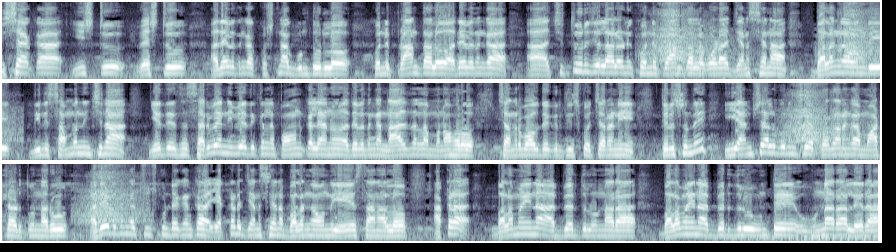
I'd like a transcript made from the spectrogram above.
విశాఖ ఈస్ట్ వెస్ట్ అదేవిధంగా కృష్ణా గుంటూరులో కొన్ని ప్రాంతాలు అదేవిధంగా చిత్తూరు జిల్లాలోని కొన్ని ప్రాంతాల్లో కూడా జనసేన బలంగా ఉంది. దీనికి సంబంధించిన ఏదైతే సర్వే నివేదికలను పవన్ కళ్యాణ్ అదేవిధంగా నాదెండ్ల మనోహర్ చంద్రబాబు దగ్గర తీసుకొచ్చారని తెలుస్తుంది. ఈ అంశాల గురించే ప్రధానంగా మాట్లాడుతున్నారు. అదేవిధంగా చూసుకుంటే కనుక ఎక్కడ జనసేన బలంగా ఉంది ఏ స్థానాల్లో అక్కడ బలమైన అభ్యర్థులు ఉన్నారా బలమైన అభ్యర్థులు ఉంటే ఉన్నారా లేరా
